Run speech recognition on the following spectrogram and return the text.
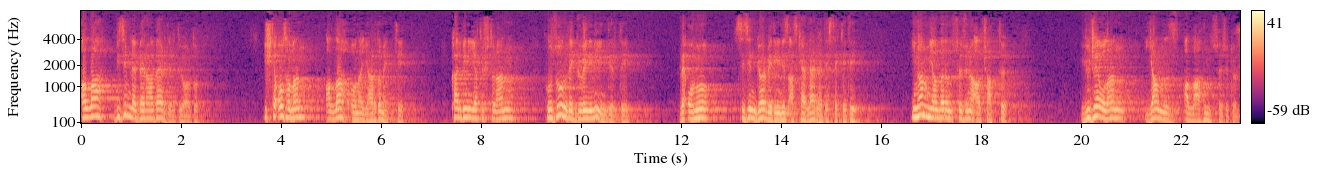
Allah bizimle beraberdir diyordu. İşte o zaman Allah ona yardım etti. Kalbini yatıştıran huzur ve güvenini indirdi. Ve onu sizin görmediğiniz askerlerle destekledi. İnanmayanların sözünü alçalttı. Yüce olan yalnız Allah'ın sözüdür.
